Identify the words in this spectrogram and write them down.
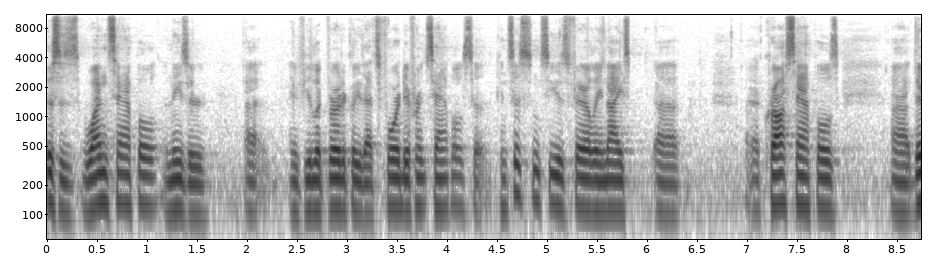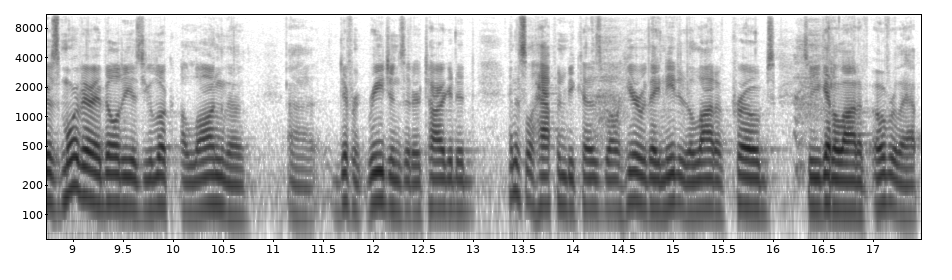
This is one sample, and these are, uh, if you look vertically, that's four different samples. So consistency is fairly nice uh, across samples. Uh, there's more variability as you look along the uh, different regions that are targeted. And this will happen because, well, here they needed a lot of probes, so you get a lot of overlap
